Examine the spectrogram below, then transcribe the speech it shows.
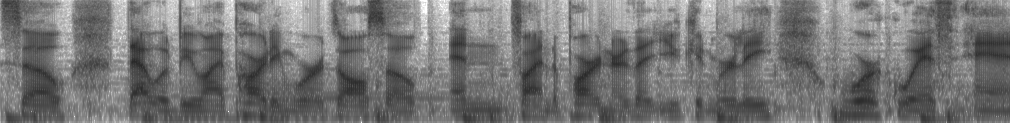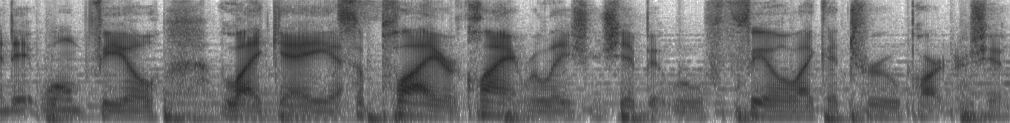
So that would be my parting words also. And find a partner that you can really work with and it won't feel like a supplier client relationship. It will feel like a true partnership.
